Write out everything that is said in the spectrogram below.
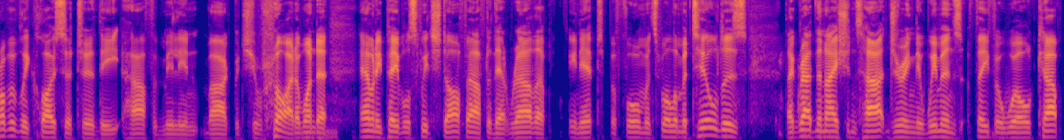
probably closer to the half a million mark. But you're right. I wonder how many people switched off after that rather inept performance. Well, the Matildas they grabbed the nation's heart during the Women's FIFA World Cup.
